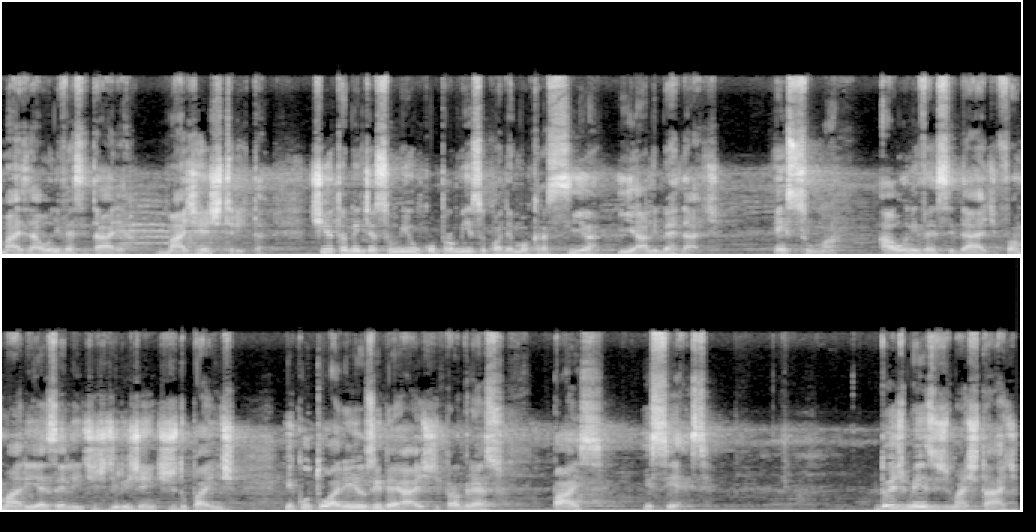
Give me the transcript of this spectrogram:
mas a universitária, mais restrita, tinha também de assumir um compromisso com a democracia e a liberdade. Em suma, a universidade formaria as elites dirigentes do país e cultuaria os ideais de progresso, paz e ciência. Dois meses mais tarde,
